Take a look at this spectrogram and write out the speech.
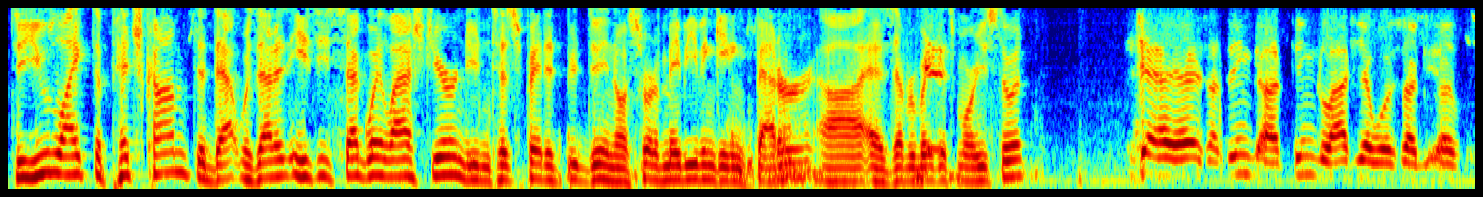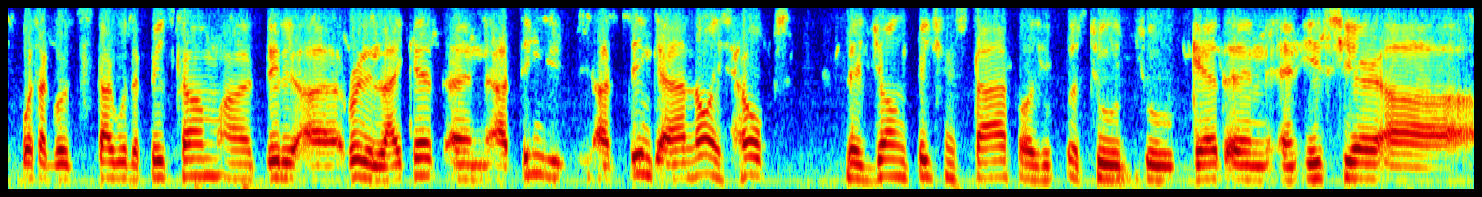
Do you like the PitchCom? Did that was that an easy segue last year, and do you anticipate it? You know, sort of maybe even getting better uh, as everybody gets more used to it. Yeah, yes, I think I think last year was a uh, was a good start with the PitchCom. I did uh, really like it, and I think I think I know it helps the young pitching staff or to to get an, an easier uh,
